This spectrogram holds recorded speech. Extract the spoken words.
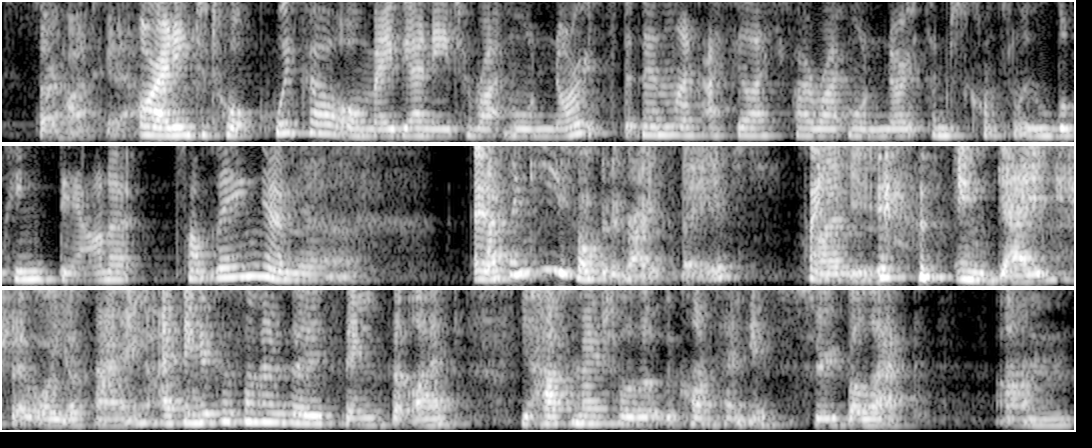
So hard to get out. or I need to talk quicker or maybe I need to write more notes, but then like I feel like if I write more notes, I'm just constantly looking down at something and Yeah. I think you talk at a great speed. thank I'm you. engaged at what you're saying. I think it's just one of those things that like you have to make sure that the content is super like um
